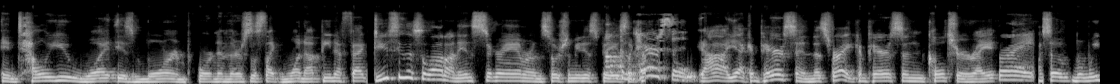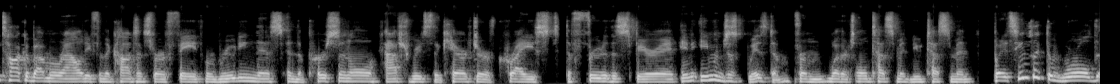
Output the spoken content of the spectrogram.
and tell you what is more important. And there's this like one upping effect. Do you see this a lot on Instagram or in the social media space? Oh, comparison. Like, yeah, yeah, comparison. That's right. Comparison culture, right? Right. So when we talk about morality from the context of our faith, we're rooting this in the personal attributes, the character of Christ, the fruit of the Spirit, and even just wisdom from whether it's Old Testament, New Testament. But it seems like the world,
